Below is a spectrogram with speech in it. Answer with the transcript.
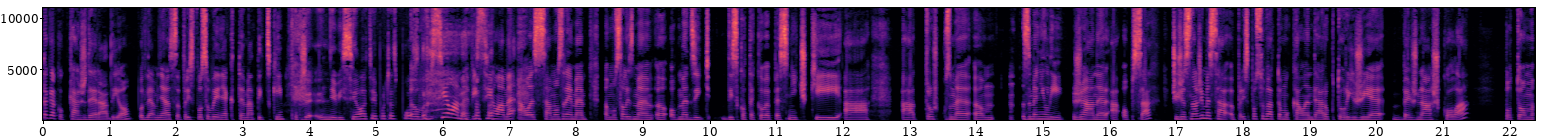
tak ako každé rádio, podľa mňa sa prispôsobuje nejak tematicky. Takže nevysielate počas pôstu? E, vysielame, vysielame, ale samozrejme museli sme e, obmedziť diskotekové pesničky a a trošku sme um, zmenili žáner a obsah. Čiže snažíme sa prispôsobovať tomu kalendáru, ktorý žije bežná škola, potom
